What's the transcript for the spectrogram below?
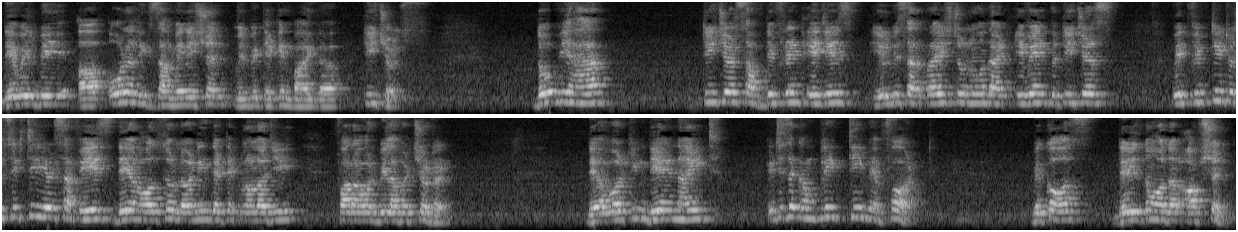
there will be oral examination will be taken by the teachers. Though we have teachers of different ages, you'll be surprised to know that even the teachers with 50 to 60 years of age, they are also learning the technology for our beloved children. They are working day and night. It is a complete team effort because there is no other option.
